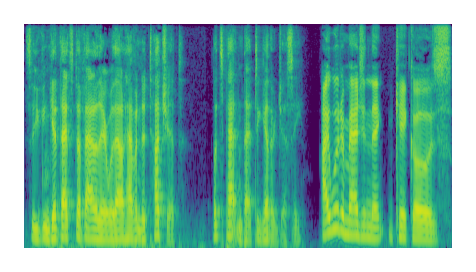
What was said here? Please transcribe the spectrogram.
So you can get that stuff out of there without having to touch it. Let's patent that together, Jesse. I would imagine that Keiko's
